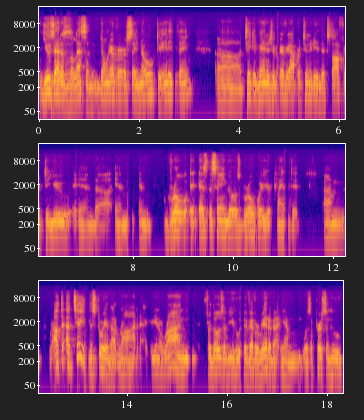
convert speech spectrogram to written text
use that as a lesson. Don't ever say no to anything. Uh, take advantage of every opportunity that's offered to you and, uh, and, and grow, as the saying goes, grow where you're planted. Um, I'll, I'll, tell you the story about Ron. You know, Ron, for those of you who have ever read about him, was a person who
